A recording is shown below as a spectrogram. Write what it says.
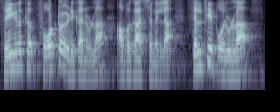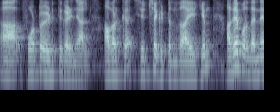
സ്ത്രീകൾക്ക് ഫോട്ടോ എടുക്കാനുള്ള അവകാശമില്ല. സെൽഫി പോലുള്ള ഫോട്ടോ എടുത്തു കഴിഞ്ഞാൽ അവർക്ക് ശിക്ഷ കിട്ടുന്നതായിരിക്കും. അതേപോലെ തന്നെ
